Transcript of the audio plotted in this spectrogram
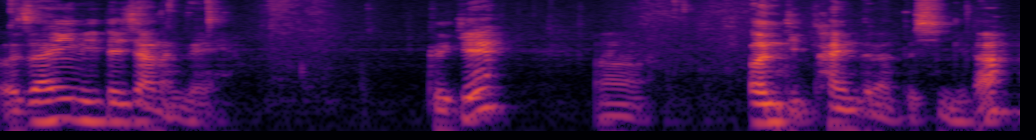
어자인이 되지 않은 거예요. 그게 어, undefined라는 뜻입니다.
